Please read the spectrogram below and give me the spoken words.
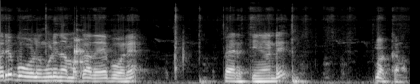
ഒരു ബോളും കൂടി നമുക്ക് അതേപോലെ പരത്തിങ്ങാണ്ട് വെക്കണം.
